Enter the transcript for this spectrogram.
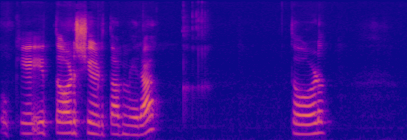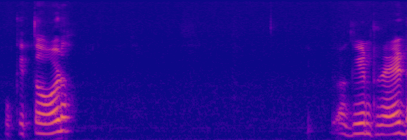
ओके ये थर्ड शेड था मेरा. Third okay third again red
